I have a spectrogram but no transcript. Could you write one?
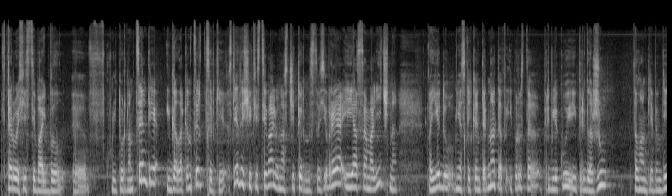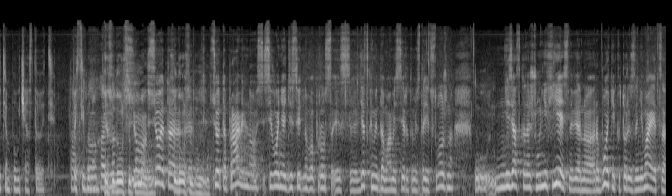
второй фестиваль был э, в культурном центре и гала-концерт в цирке. Следующий фестиваль у нас 14 февраля, и я сама лично поеду в несколько интернатов и просто привлеку и предложу талантливым детям поучаствовать. Так, Спасибо ну, Я с удовольствием Все, помогу. все это, С удовольствием э, помогу. все это правильно. Сегодня действительно вопрос э, с детскими домами, с сиротами стоит сложно. Нельзя сказать, что у них есть, наверное, работник, который занимается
